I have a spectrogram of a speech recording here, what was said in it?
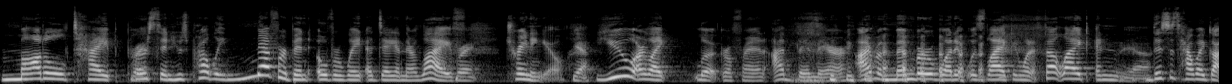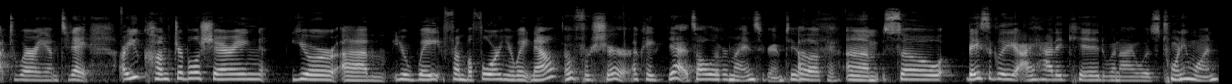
model type person who's probably never been overweight a day in their life Right. training you. Yeah. You are like, look, girlfriend, I've been there. I remember what it was like and what it felt like and Yeah. this is how I got to where I am today. Are you comfortable sharing your um your weight from before and your weight now? Oh, for sure. Okay. Yeah, it's all over my Instagram too. Oh, okay. Um, so basically, I had a kid when I was 21,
